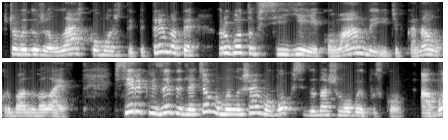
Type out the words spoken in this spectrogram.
що ви дуже легко можете підтримати роботу всієї команди YouTube каналу Курбанова Лайф. Всі реквізити для цього ми лишаємо в описі до нашого випуску. Або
